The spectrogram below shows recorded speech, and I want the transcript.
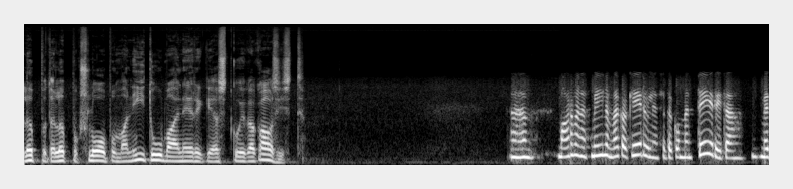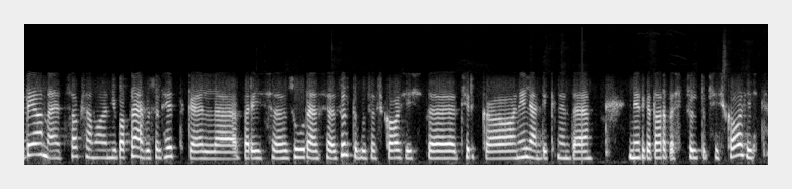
lõppude lõpuks loobuma nii tuumaenergiast kui ka gaasist? Äh, ma arvan, et meil on väga keeruline seda kommenteerida, me teame, et Saksamaa on juba praegusel hetkel äh, päris äh, suures sõltuvuses gaasist, circa neljandik nende energiatarbest sõltub siis gaasist,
